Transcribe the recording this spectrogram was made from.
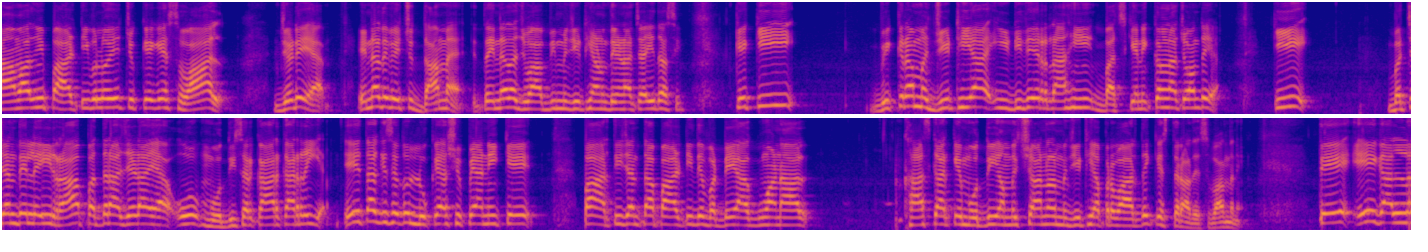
ਆਮ ਆਦਮੀ ਪਾਰਟੀ ਵੱਲੋਂ ਇਹ ਚੁੱਕੇ ਗਏ ਸਵਾਲ ਜਿਹੜੇ ਆ, ਇਹਨਾਂ ਦੇ ਵਿੱਚ ਦਮ ਹੈ, ਤੇ ਇਹਨਾਂ ਦਾ ਜਵਾਬ ਵੀ ਮਜੀਠੀਆ ਨੂੰ ਦੇਣਾ ਚਾਹੀਦਾ ਸੀ ਕਿ ਕੀ ਵਿਕਰਮ ਮਜੀਠੀਆ ਈਡੀ ਦੇ ਰਾਹੀਂ ਬਚ ਕੇ ਨਿਕਲਣਾ ਚਾਹੁੰਦੇ ਆ? ਕਿ ਬਚਣ ਦੇ ਲਈ ਰਾਹ ਪੱਧਰਾ ਜਿਹੜਾ ਆ, ਉਹ ਮੋਦੀ ਸਰਕਾਰ ਕਰ ਰਹੀ ਹੈ ਇਹ ਤਾਂ ਕਿਸੇ ਤੋਂ ਲੁਕਿਆ ਛੁਪਿਆ ਨਹੀਂ ਕਿ ਭਾਰਤੀ ਜਨਤਾ ਪਾਰਟੀ ਦੇ ਵੱਡੇ ਆਗੂਆਂ ਨਾਲ ਖਾਸ ਕਰਕੇ ਮੋਦੀ, ਅਮਿਤ ਸ਼ਾਹ ਨਾਲ ਮਜੀਠੀਆ ਪਰਿਵਾਰ ਦੇ ਕਿਸ ਤਰ੍ਹਾਂ ਦੇ ਸਬੰਧ ਨੇ? ਤੇ ਇਹ ਗੱਲ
